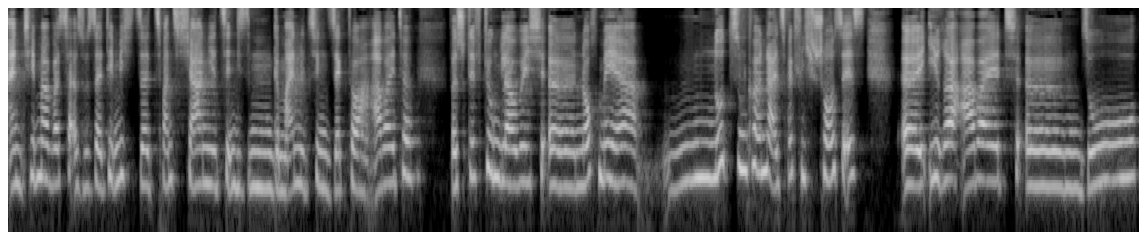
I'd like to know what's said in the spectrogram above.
ein Thema, was also seitdem ich seit 20 Jahren jetzt in diesem gemeinnützigen Sektor arbeite, was Stiftungen, glaube ich, äh, noch mehr nutzen können, als wirklich Chance ist, äh, ihre Arbeit äh, so,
